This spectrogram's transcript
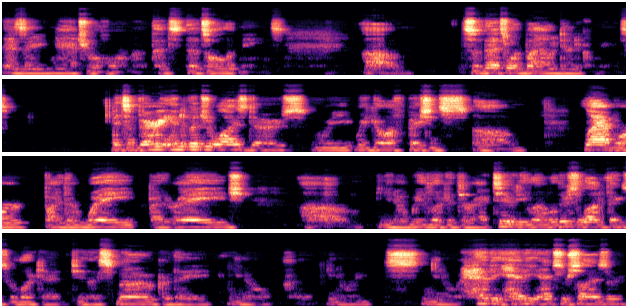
as a natural hormone. That's that's all it means. Um, so that's what bioidentical means. It's a very individualized dose. We we go off patients' um, lab work by their weight, by their age. Um, you know, we look at their activity level. There's a lot of things we look at. Do they smoke? Are they, you know, you know, you know, heavy, heavy exerciser?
